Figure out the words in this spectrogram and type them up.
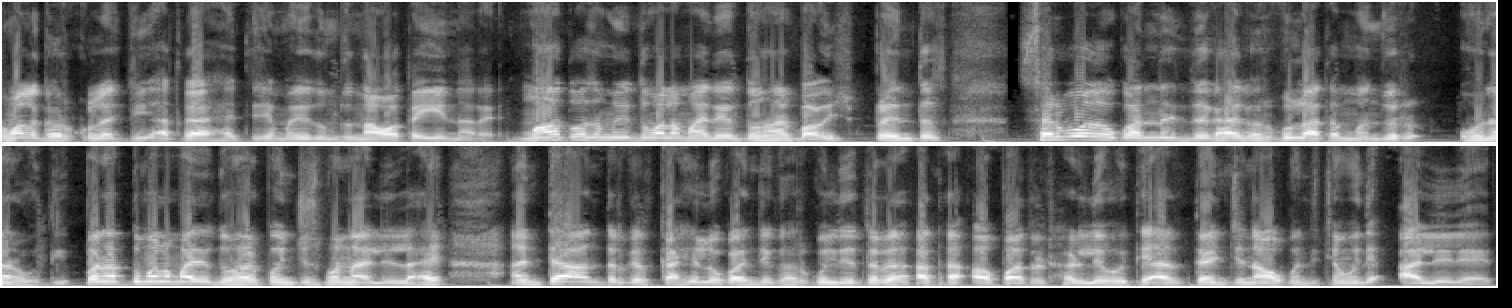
तुम्हाला घरकुलाची आता काय आहे. त्याच्यामध्ये तुमचं नाव आता येणार आहे. महत्त्वाचं म्हणजे तुम्हाला माहिती आहे दोन हजार बावीस पर्यंतच सर्व लोकांना तिथं काय घरकुल आता मंजूर होणार होती. पण आता तुम्हाला माहिती आहे दोन हजार पंचवीस पण आलेलं आहे. आणि त्या अंतर्गत काही लोकांचे घरकुल जे तर आता अपात्र ठरले होते. आता त्यांचे नाव पण त्याच्यामध्ये आलेले आहेत.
